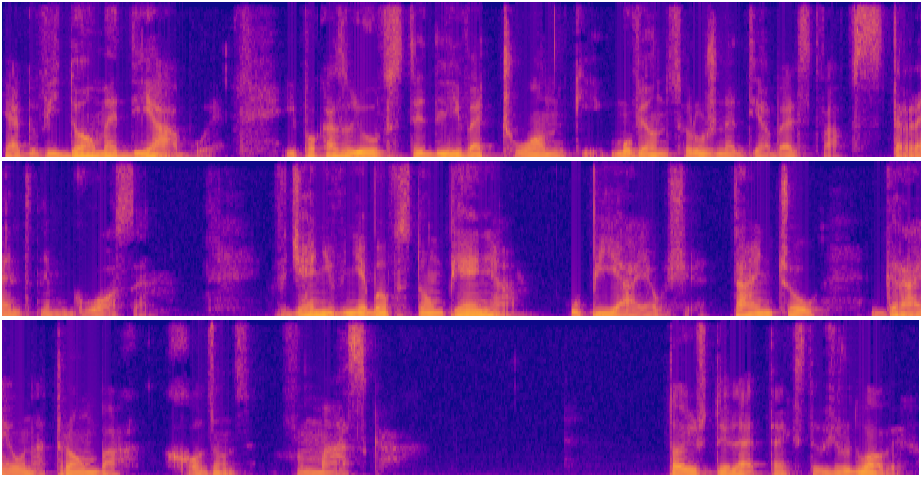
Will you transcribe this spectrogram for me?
jak widome diabły i pokazują wstydliwe członki, mówiąc różne diabelstwa wstrętnym głosem. W dzień w niebo wstąpienia upijają się, tańczą, grają na trąbach, chodząc w maskach. To już tyle tekstów źródłowych.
